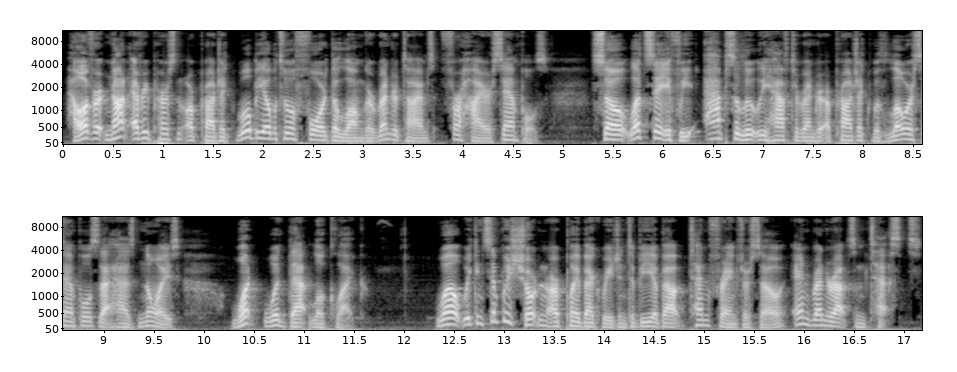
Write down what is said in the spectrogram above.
However, not every person or project will be able to afford the longer render times for higher samples. So let's say if we absolutely have to render a project with lower samples that has noise, what would that look like? Well, we can simply shorten our playback region to be about 10 frames or so and render out some tests.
